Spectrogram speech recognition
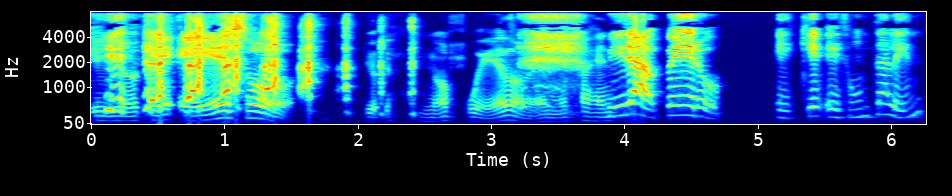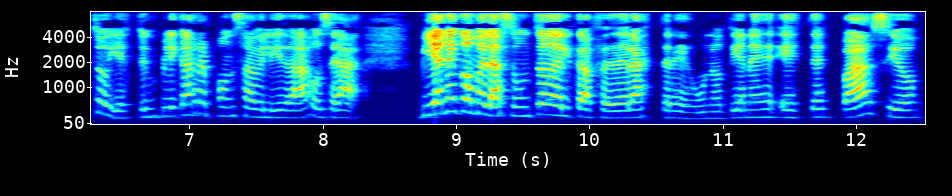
Y yo, ¿qué es eso? Yo no puedo, hay mucha gente. Mira, pero es que es un talento y esto implica responsabilidad. O sea, viene como el asunto del café de las tres. Uno tiene este espacio,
